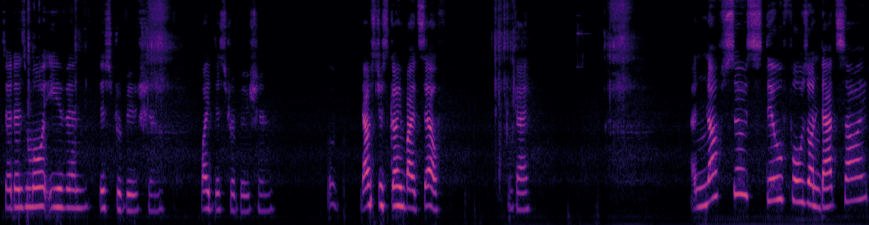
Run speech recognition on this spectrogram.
so there's more even distribution, white distribution. Ooh, now it's just going by itself. Okay. Enough so still falls on that side.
